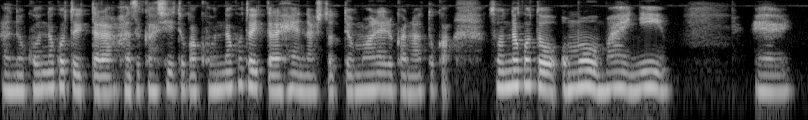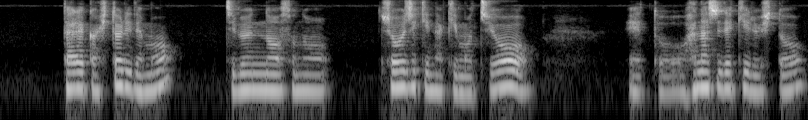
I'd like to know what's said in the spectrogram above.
あの、こんなこと言ったら恥ずかしいとか、こんなこと言ったら変な人って思われるかなとか、そんなことを思う前に、えー、誰か一人でも自分のその正直な気持ちをえっ、と、話できる人、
